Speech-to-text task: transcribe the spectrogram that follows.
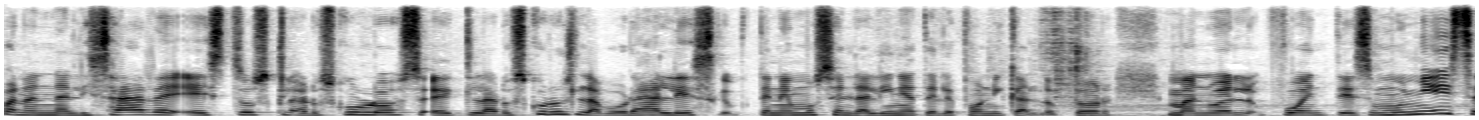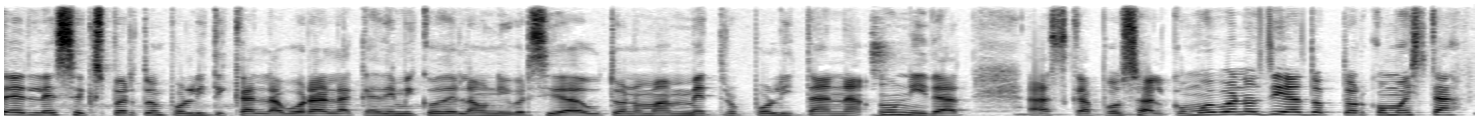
para analizar estos claroscuros, eh, claroscuros laborales, tenemos en la línea telefónica al doctor Manuel Fuentes Muñiz. Él es experto en política laboral académico de la Universidad Autónoma Metropolitana Unidad Azcapotzalco. Muy buenos días, doctor. ¿Cómo está?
